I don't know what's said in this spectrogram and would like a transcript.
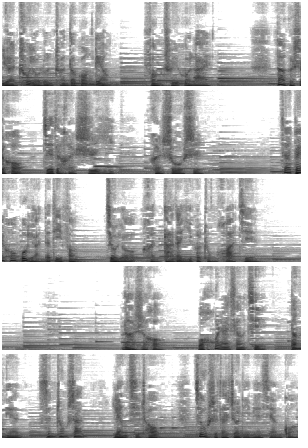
远处有轮船的光亮，风吹过来，那个时候觉得很诗意，很舒适。在背后不远的地方，就有很大的一个中华街。那时候，我忽然想起，当年孙中山、梁启超就是在这里面闲逛。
